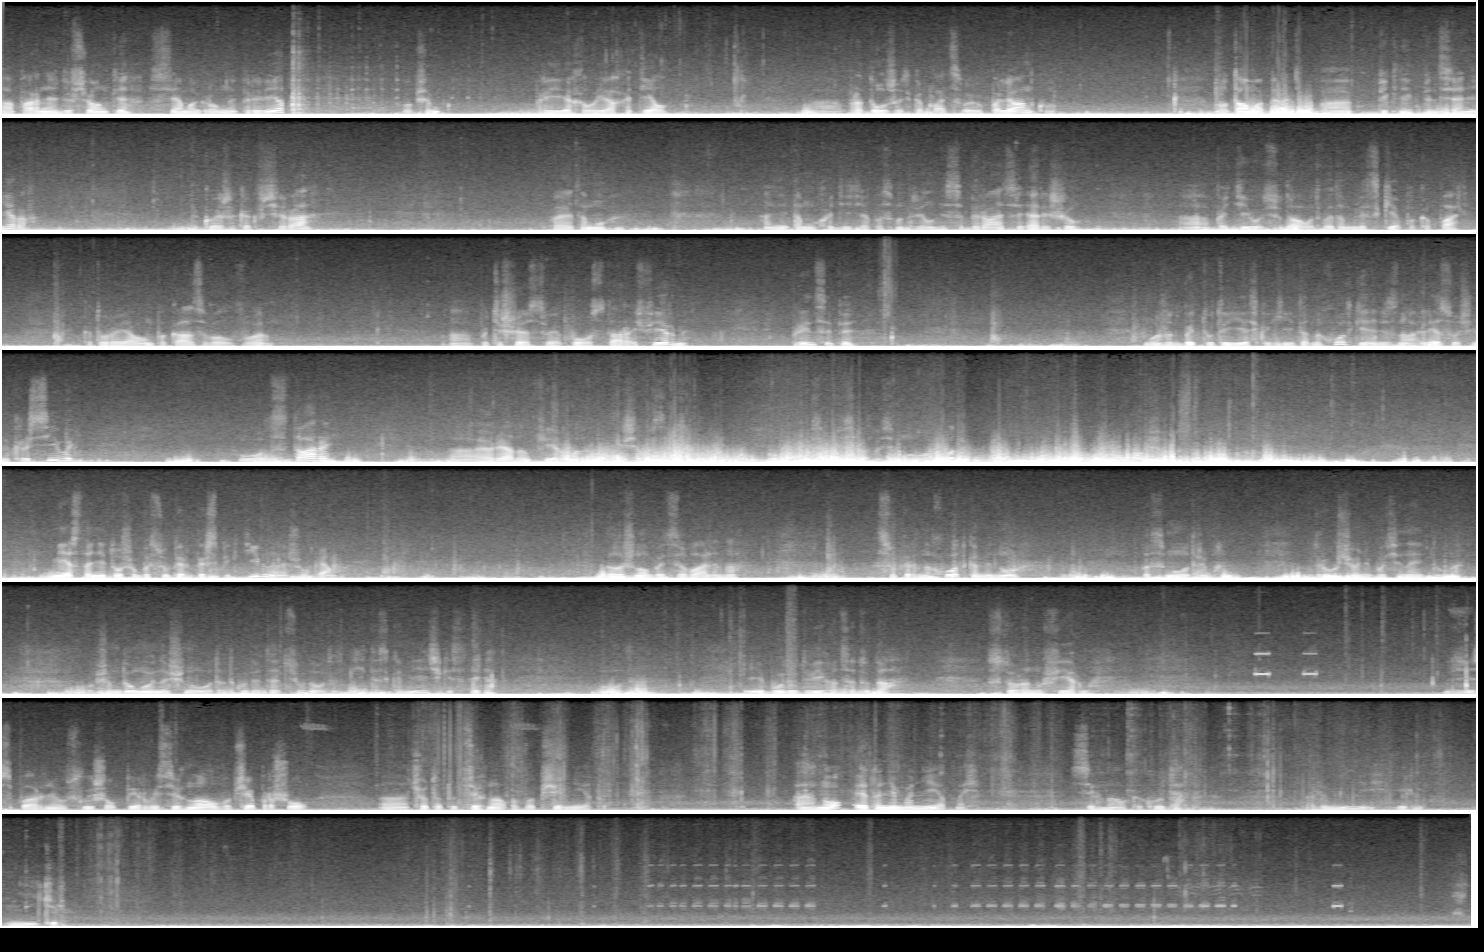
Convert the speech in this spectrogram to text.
А, парни, девчонки, всем огромный привет. В общем, приехал я хотел а, продолжить копать свою полянку. Но там опять а, пикник пенсионеров. Такой же, как вчера. Поэтому они там уходить, я посмотрел, не собираются. Я решил пойти вот сюда, вот в этом леске покопать, который я вам показывал в а, путешествие по старой ферме. В принципе, может быть тут и есть какие-то находки, я не знаю. Лес очень красивый, вот старый. А, рядом ферма 1888 года. В общем, Место не то чтобы супер перспективное, что прям должно быть завалено супер находками, но посмотрим. Вдруг что-нибудь и найду. В общем, думаю, начну вот откуда-то отсюда. Вот тут какие-то скамеечки стоят. Вот. И буду двигаться туда, в сторону фермы. Здесь парня услышал первый сигнал. Вообще прошел. А, Что-то тут сигналов вообще нету. А, но это не монетный. Сигнал какой-то алюминий или никель.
